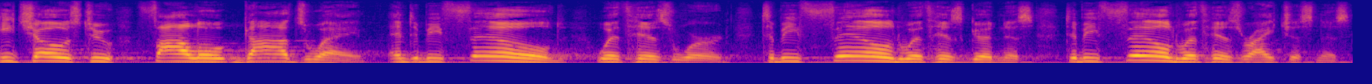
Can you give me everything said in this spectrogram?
He chose to follow God's way and to be filled with His word, to be filled with His goodness, to be filled with His righteousness,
